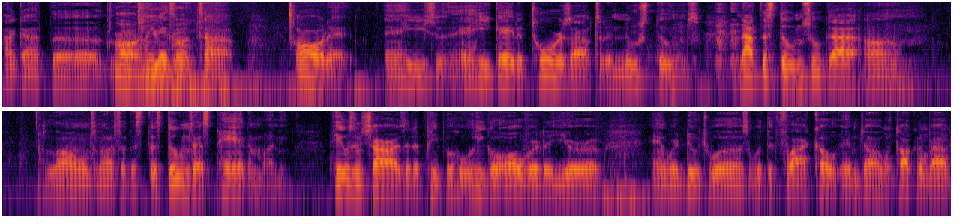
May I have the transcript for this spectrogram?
I got the, Oh, Kleenex on the top, all that. And he used to, and he gave the tours out to the new students, not the students who got um loans and all that stuff. The, the students that's paying the money. He was in charge of the people who he go over to Europe and where Dooch was with the fly coat M Dog was talking about.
